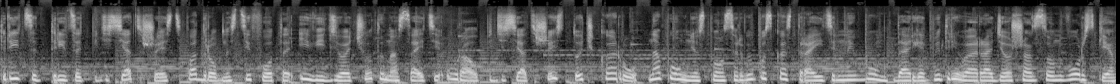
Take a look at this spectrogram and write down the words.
30 30 56. Подробности фото и видео отчеты на сайте урал56.ру. Напомню, спонсор выпуска «Строительный бум». Дарья Дмитриева, радио «Шансон Ворске».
